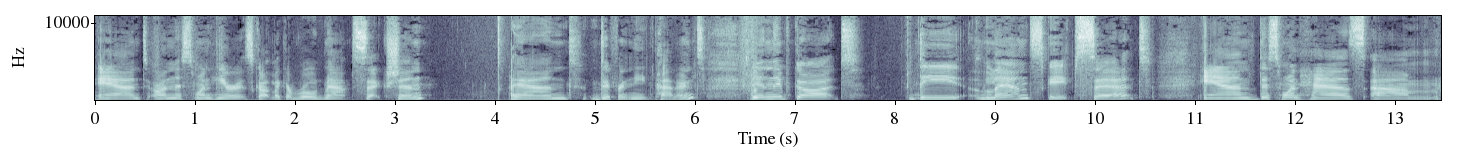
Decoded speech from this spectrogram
and on this one here it's got like a roadmap section and different neat patterns. Then they've got the landscape set and this one has um,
